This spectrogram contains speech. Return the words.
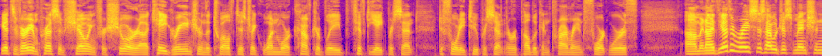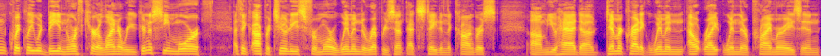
Yeah, it's a very impressive showing for sure. Uh, Kay Granger in the 12th district won more comfortably, 58% to 42% in the Republican primary in Fort Worth. Um, and I, the other races I would just mention quickly would be in North Carolina, where you're going to see more, I think, opportunities for more women to represent that state in the Congress. Um, you had uh, Democratic women outright win their primaries in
